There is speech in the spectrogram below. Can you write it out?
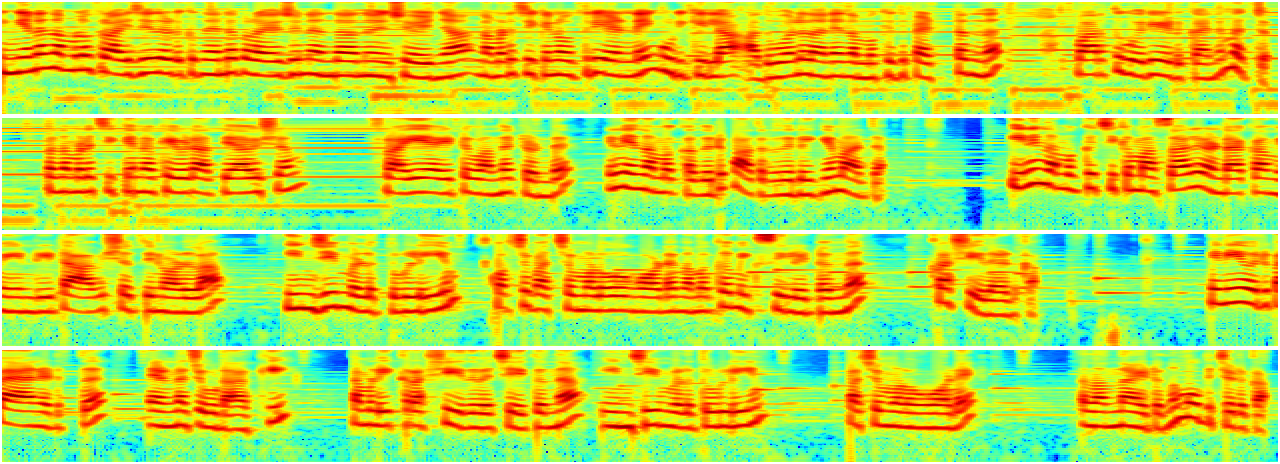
ഇങ്ങനെ നമ്മൾ ഫ്രൈ ചെയ്തെടുക്കുന്നതിന്റെ പ്രയോജനം എന്താണെന്ന് വെച്ച് കഴിഞ്ഞാൽ നമ്മുടെ ചിക്കൻ ഒത്തിരി എണ്ണയും കുടിക്കില്ല. അതുപോലെ തന്നെ നമുക്കിത് പെട്ടെന്ന് വറുത്ത് കോരി എടുക്കാനും പറ്റും. അപ്പോൾ നമ്മുടെ ചിക്കനൊക്കെ ഇവിടെ അത്യാവശ്യം ഫ്രൈ ആയിട്ട് വന്നിട്ടുണ്ട്. ഇനി നമുക്കതൊരു പാത്രത്തിലേക്ക് മാറ്റാം. ഇനി നമുക്ക് ചിക്കൻ മസാല ഉണ്ടാക്കാൻ വേണ്ടിയിട്ട് ആവശ്യത്തിനുള്ള ഇഞ്ചിയും വെളുത്തുള്ളിയും കുറച്ച് പച്ചമുളകും കൂടെ നമുക്ക് മിക്സിയിലിട്ടൊന്ന് ക്രഷ് ചെയ്തെടുക്കാം. ഇനി ഒരു പാൻ എടുത്ത് എണ്ണ ചൂടാക്കി നമ്മൾ ഈ ക്രഷ് ചെയ്ത് വെച്ചേക്കുന്ന ഇഞ്ചിയും വെളുത്തുള്ളിയും പച്ചമുളകും കൂടെ നന്നായിട്ടൊന്ന് മൂപ്പിച്ചെടുക്കാം.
